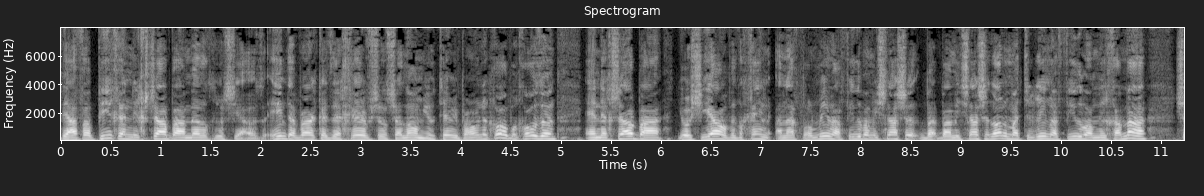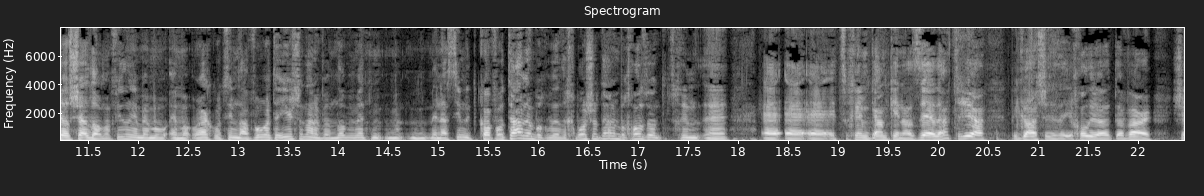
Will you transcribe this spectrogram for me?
ואף על פי כן נכשל בה המלך יאשיהו. אז אין דבר כזה חרב של שלום יותר מפרעה נכרו, בכל זאת נכשל בה יאשיהו, ולכן אנחנו אומרים אפילו במשנה, של, במשנה שלנו, מתירים אפילו במלחמה של שלום. אפילו אם הם, הם רק רוצים לעבור את העיר שלנו והם לא באמת מנסים לתקוף אותנו ולכבוש אותנו, בכל זאת צריכים, אה, אה, אה, אה, צריכים גם כן על זה להתריע, בגלל שזה יכול להיות דבר ש,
